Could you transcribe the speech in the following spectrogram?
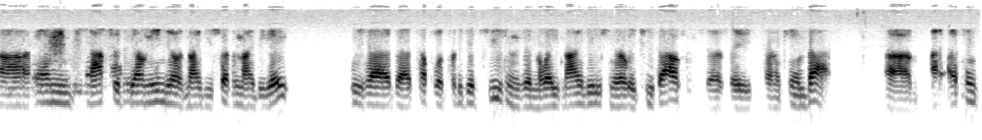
Uh, and after the El Nino of 97, 98, we had a couple of pretty good seasons in the late 90s and early 2000s as they kind of came back. Um, I, I think,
